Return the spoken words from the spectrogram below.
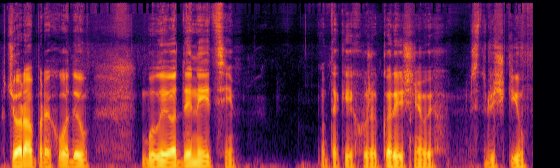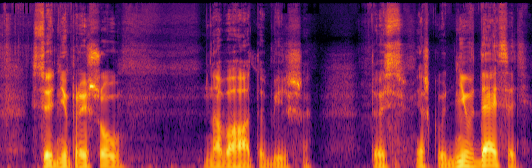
Вчора приходив, були одиниці, отаких уже коричневих стрючків. Сьогодні прийшов набагато більше. Тобто, я ж кажу, днів 10.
